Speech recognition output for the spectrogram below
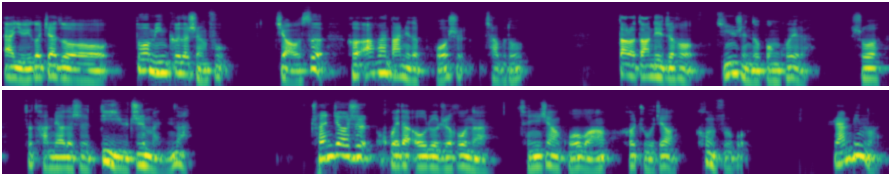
啊，有一个叫做多明戈的神父，角色和《阿凡达》里的博士差不多。到了当地之后，精神都崩溃了，说这他喵的是地狱之门呐！传教士回到欧洲之后呢？曾向国王和主教控诉过，然并卵。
